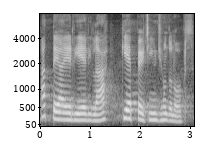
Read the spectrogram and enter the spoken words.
até a LL lá, que é pertinho de Rondonópolis.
